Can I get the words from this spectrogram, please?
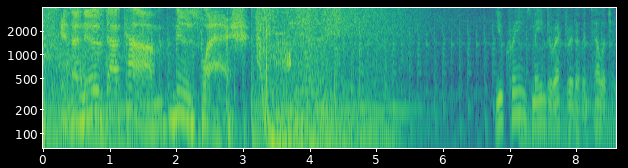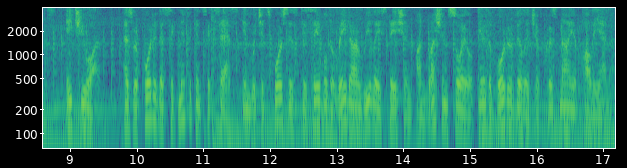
This is a News.com news flash. Ukraine's main Directorate of Intelligence, HUR, has reported a significant success in which its forces disabled a radar relay station on Russian soil near the border village of Krasnaya Polyana.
